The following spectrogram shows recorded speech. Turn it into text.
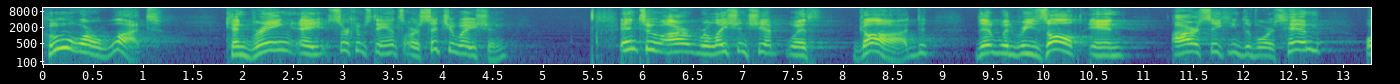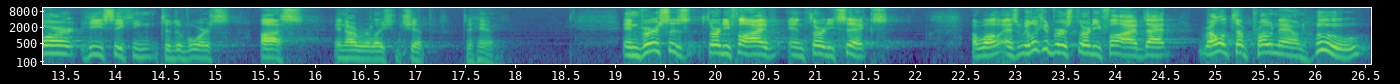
who or what can bring a circumstance or situation into our relationship with God that would result in our seeking to divorce him or he seeking to divorce us in our relationship to him. In verses 35 and 36, uh, well, as we look at verse 35, that relative pronoun who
